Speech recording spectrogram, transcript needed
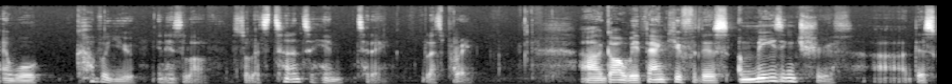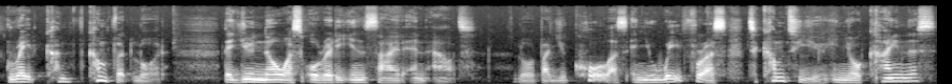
and will cover you in His love. So let's turn to Him today. Let's pray. Uh, God, we thank you for this amazing truth, uh, this great com- comfort, Lord, that you know us already inside and out. Lord, but you call us and you wait for us to come to you in your kindness,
